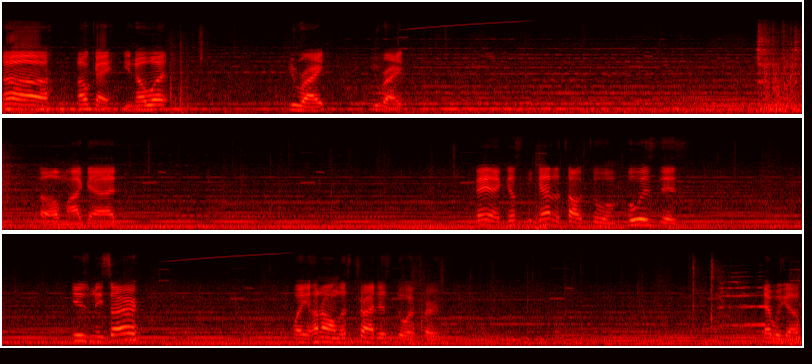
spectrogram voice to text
Uh, okay. You know what? You're right. You're right. Oh my god. Okay, I guess we gotta talk to him. Who is this? Excuse me, sir? Wait, hold on. Let's try this door first. There we go.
